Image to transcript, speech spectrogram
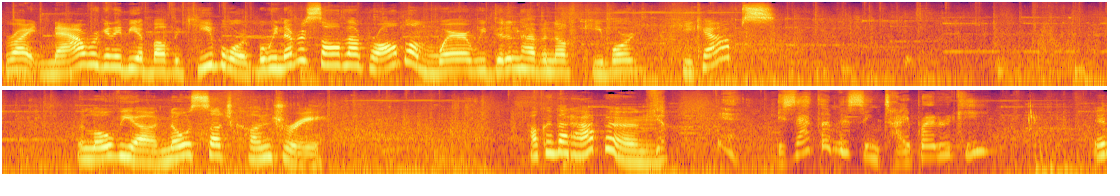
Right, now we're gonna be above the keyboard, but we never solved that problem where we didn't have enough keyboard keycaps. Grulovia, no such country. How can that happen? Eh, is that the missing typewriter key? It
